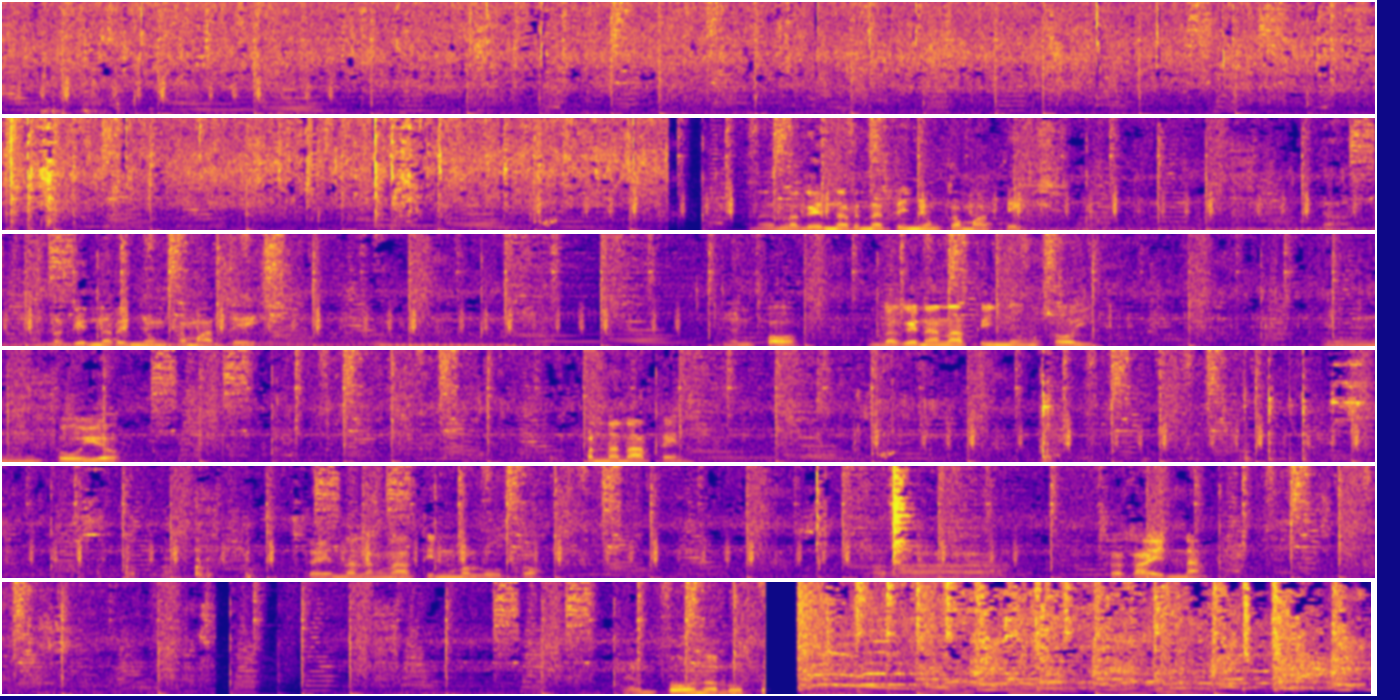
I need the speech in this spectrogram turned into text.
Nalagay na rin natin yung kamatis. Nalagay na rin yung kamatis. Yan po. Nalagay na natin yung soy. Yung toyo. Takpan na natin. Tayo na lang natin maluto. Para kakain na. Yan po, naluto.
